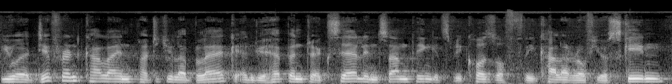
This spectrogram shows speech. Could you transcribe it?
you are a different color, in particular black, and you happen to excel in something, it's because of the color of your skin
